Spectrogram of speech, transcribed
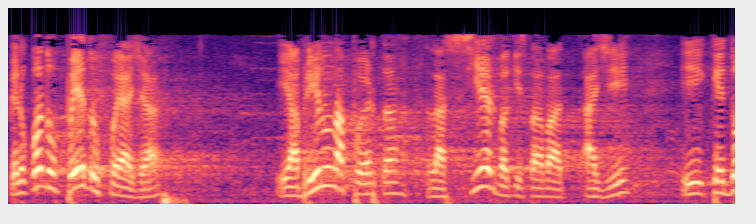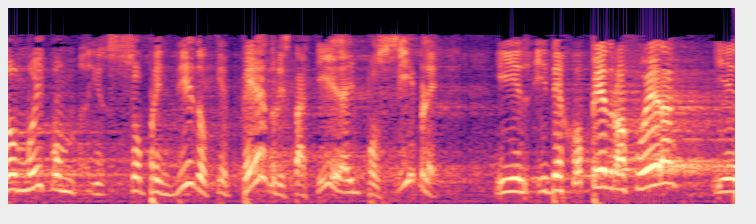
Pero cuando Pedro fue allá y abrieron la puerta, la sierva que estaba allí y quedó muy sorprendido que Pedro está aquí, es imposible. Y, dejó Pedro afuera y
